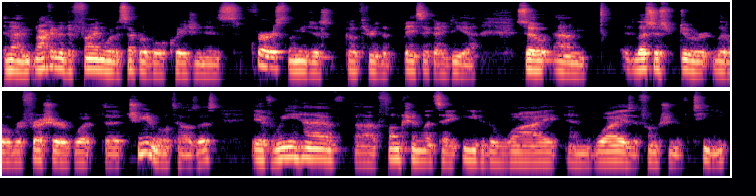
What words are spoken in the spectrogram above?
and I'm not going to define what a separable equation is first. Let me just go through the basic idea. So um, let's just do a little refresher of what the chain rule tells us. If we have a function, let's say e to the y, and y is a function of t,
